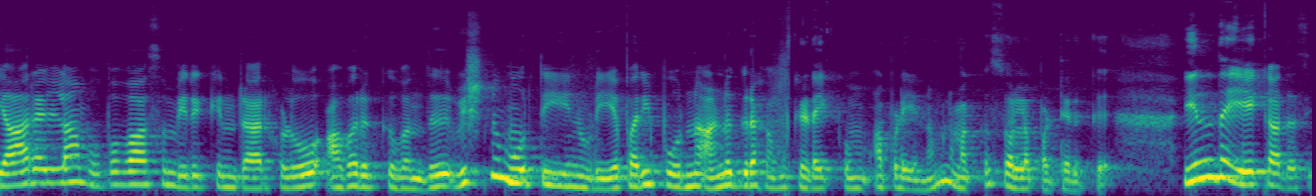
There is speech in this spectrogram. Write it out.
யாரெல்லாம் உபவாசம் இருக்கின்றார்களோ அவருக்கு வந்து விஷ்ணுமூர்த்தியினுடைய பரிபூர்ண அனுகிரகம் கிடைக்கும் அப்படின்னும் நமக்கு சொல்லப்பட்டிருக்கு. இந்த ஏகாதசி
